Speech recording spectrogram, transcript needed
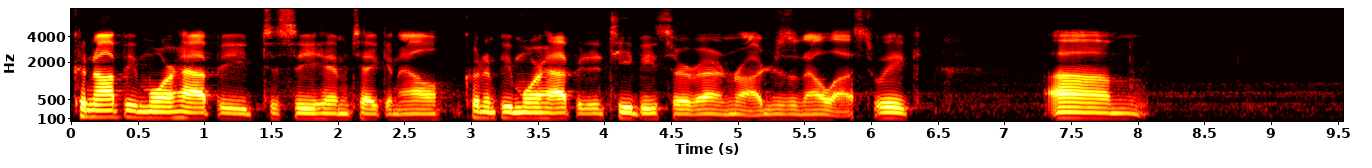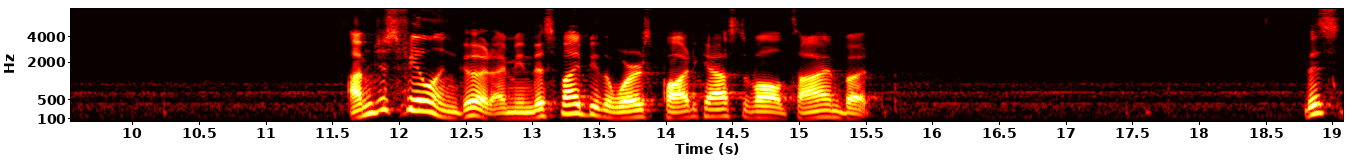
Could not be more happy to see him take an L. Couldn't be more happy to TB serve Aaron Rodgers an L last week. Um, I'm just feeling good. I mean, this might be the worst podcast of all time, but this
